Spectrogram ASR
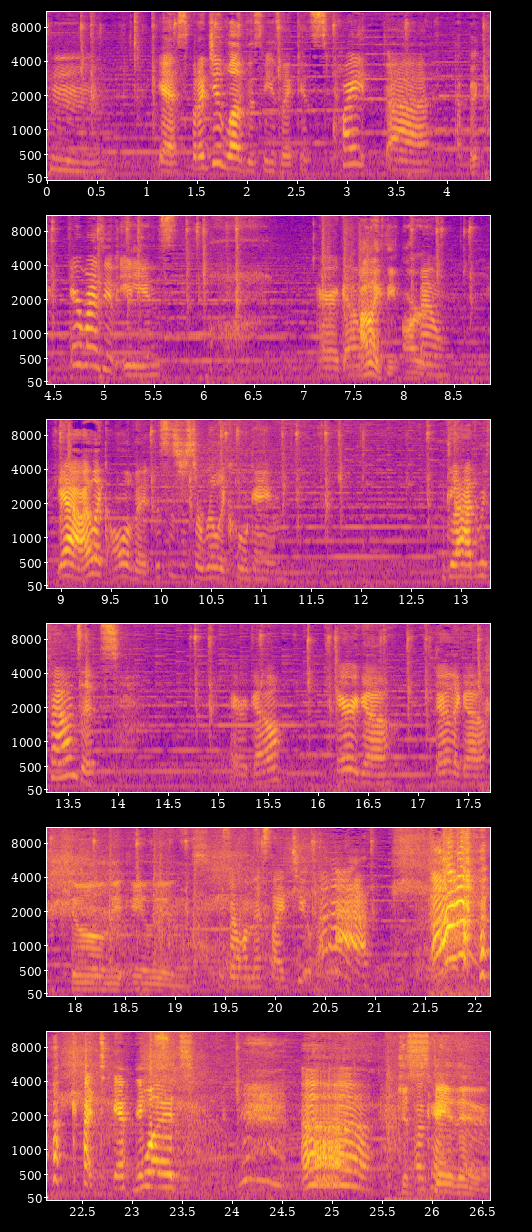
Hmm. Yes, but I do love this music. It's quite, uh, Epic. it reminds me of Aliens. There we go. I like the art. Boom. Yeah, I like all of it. This is just a really cool game. Glad we found it. There we go. There we go. There they go. Kill the aliens. Because they're on this side too. Ah! Ah! God damn it. What? Ah! Just Okay. stay there.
